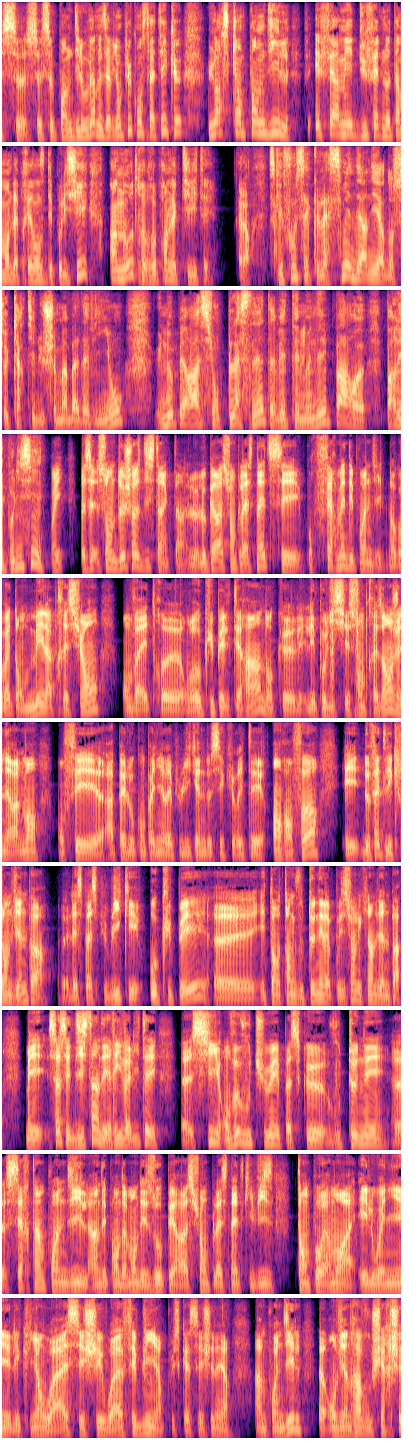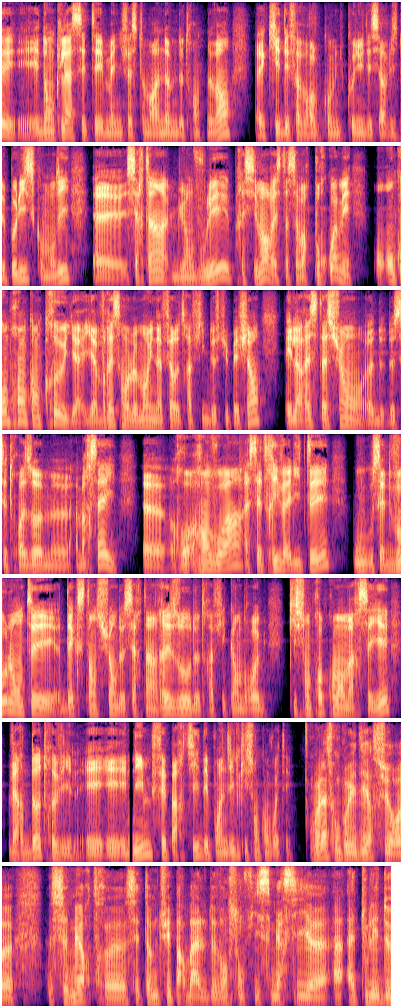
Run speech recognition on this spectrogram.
ce, ce, ce point de deal ouvert, nous avions pu constater que lorsqu'un point de deal est fermé du fait notamment de la présence des policiers, un autre reprend de l'activité. Alors, ce qui est fou, c'est que la semaine dernière, dans ce quartier du chemin bas d'Avignon, une opération place nette avait été menée par, euh, par les policiers. Oui, ce sont deux choses distinctes. Hein. L'opération place nette, c'est pour fermer des points de deal. Donc, en fait, on met la pression, on va être, euh, on va occuper le terrain. Donc, euh, les policiers sont présents. Généralement, on fait appel aux compagnies républicaines de sécurité en renfort. Et de fait, les clients ne viennent pas. L'espace public est occupé. et tant, que vous tenez la position, les clients ne viennent pas. Mais ça, c'est distinct des rivalités. si on veut vous tuer parce que vous tenez euh, certains points de deal indépendamment des opérations place net qui visent temporairement à éloigner les clients ou à assécher ou à affaiblir, plus qu'assécher d'ailleurs, un point de deal, euh, on viendra vous chercher. Et donc là, c'était manifestement un homme de 39 ans euh, qui est défavorable connu des services de police, comme on dit. certains lui en voulaient précisément, reste à savoir pourquoi, mais on comprend qu'en creux, il y, a, vraisemblablement une affaire de trafic de stupéfiants et l'arrestation de, de, ces trois hommes à Marseille euh, renvoie à cette rivalité ou cette volonté d'extension de certains réseaux de trafiquants de drogue qui sont proprement marseillais vers d'autres villes. Et, Nîmes fait partie des points d'île qui sont convoités. Voilà ce qu'on pouvait dire sur euh, ce meurtre, euh, cet homme tué par balle devant son fils. Merci à tous les deux.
